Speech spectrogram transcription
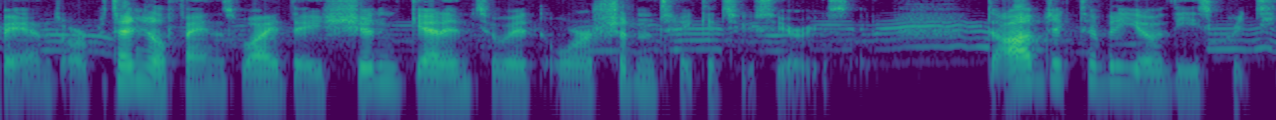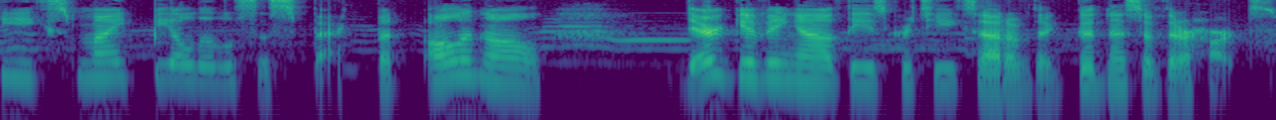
fans or potential fans why they shouldn't get into it or shouldn't take it too seriously. The objectivity of these critiques might be a little suspect, but all in all, they're giving out these critiques out of the goodness of their hearts.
